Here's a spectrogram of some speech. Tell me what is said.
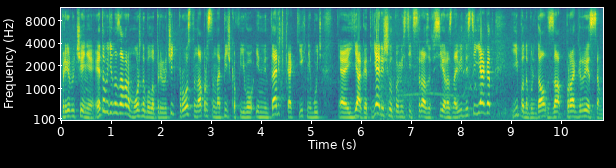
приручения. Этого динозавра можно было приручить просто-напросто напичкав его инвентарь каких-нибудь э, ягод. Я решил поместить сразу все разновидности ягод и понаблюдал за прогрессом.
